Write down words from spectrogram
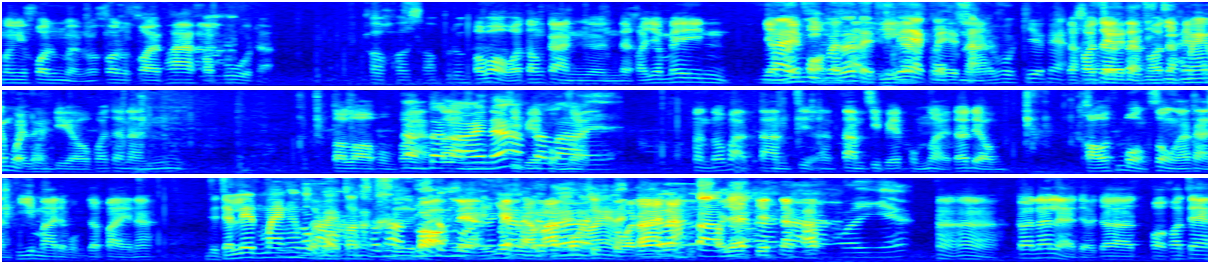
มันมีคนเหมือนว่าคนคอยพากเขาพูดอะเขาเขาซ้อมผู้ต้องหาเขาบอกว่าต้องการเงิน แต่เขายังไม่ยังไม่ได้บอกมาตั้งแต่ทีแรกเลยสสาถายนที่พวกเกี้ยเนี่ยแล้วเขาจะเจอแต่แต่จเขาริจะงๆให้แม่งผมหมไปดเลคยนเดียว เพราะฉะนั้นตลอผมฝากอันตรายนะตามอัน GPS ตผมหราน่อยยมันต้องฝากตาม G- ตาม GPS ผมหน่อยแล้วเดี๋ยวเขาบอกส่งสถานที่มาเดี๋ยวผมจะไปนะ เดี๋ยวจะเล่นแม่งให้หมดเลยตอนกลางคืน เกาะเนี่ยที่สามารถพกติดตัวได้นะขออนุญาตยึดนะครับ อะไรอย่างเงี้ยอ่าอ่าก็นั่นแหละเดี๋ยวจะพอเขาแจ้ง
